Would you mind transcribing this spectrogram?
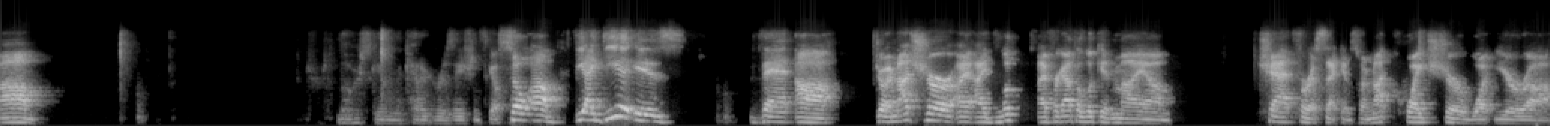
um, lower scale in the categorization scale. So um, the idea is that uh, Joe, I'm not sure. I, I looked. I forgot to look at my um, chat for a second, so I'm not quite sure what your uh,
